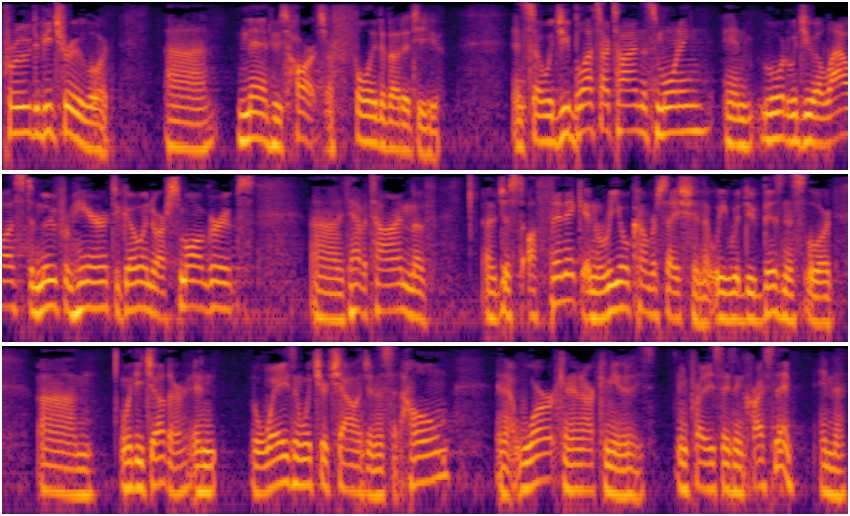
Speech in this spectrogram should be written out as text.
prove to be true, Lord, uh, men whose hearts are fully devoted to you. And so would you bless our time this morning? And Lord, would you allow us to move from here to go into our small groups, uh, to have a time of of just authentic and real conversation that we would do business, Lord, um, with each other and the ways in which you're challenging us at home and at work and in our communities. We pray these things in Christ's name. Amen.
